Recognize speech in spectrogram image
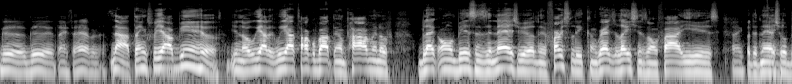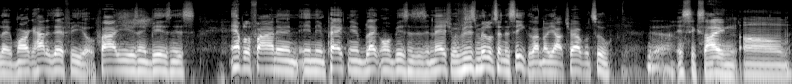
Good, good. Thanks for having us. Nah, thanks for y'all being here. You know, we got we got to talk about the empowerment of black-owned business in Nashville. And firstly, congratulations on five years Thank with the Nashville Black Market. How does that feel? Five years in business, amplifying and, and impacting black-owned businesses in Nashville. Just Middle Tennessee, because I know y'all travel too. Yeah. It's exciting. Um,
